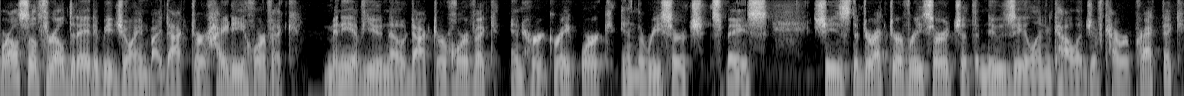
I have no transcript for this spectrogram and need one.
We're also thrilled today to be joined by Dr. Heidi Haavik. Many of you know Dr. Haavik and her great work in the research space. She's the director of research at the New Zealand College of Chiropractic,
